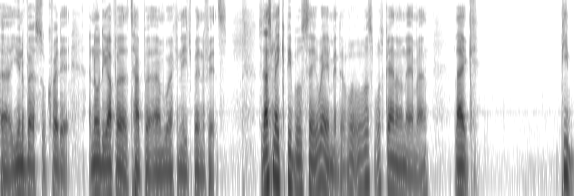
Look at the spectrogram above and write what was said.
uh, universal credit and all the other type of um, working age benefits. So that's making people say, "Wait a minute, what's what's going on there, man?" Like, people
